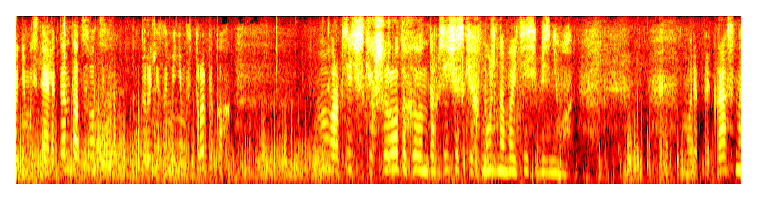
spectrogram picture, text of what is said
Сегодня мы сняли тент от солнца, который незаменим в тропиках. Но в арктических широтах и в антарктических можно обойтись и без него. Море прекрасно,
